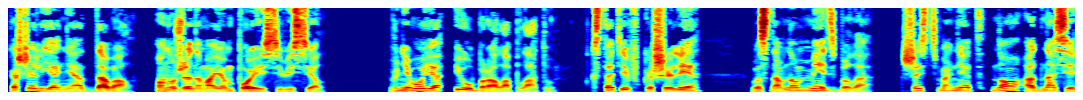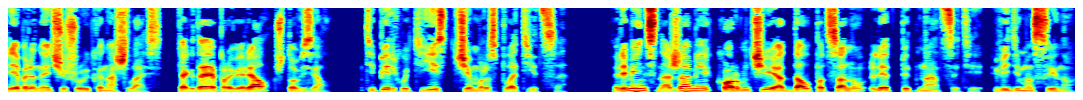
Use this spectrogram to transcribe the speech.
Кошель я не отдавал, он уже на моем поясе висел. В него я и убрал оплату. Кстати, в кошеле в основном медь была, шесть монет, но одна серебряная чешуйка нашлась, когда я проверял, что взял. Теперь хоть есть чем расплатиться. Ремень с ножами кормчий отдал пацану лет пятнадцати, видимо, сыну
